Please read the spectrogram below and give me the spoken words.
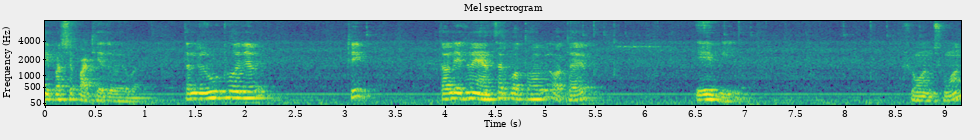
এই পাশে পাঠিয়ে দেবো এবার। তাহলে রুট হয়ে যাবে, ঠিক? তাহলে এখানে অ্যান্সার কত হবে? অতএব এ বি সমান সমান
